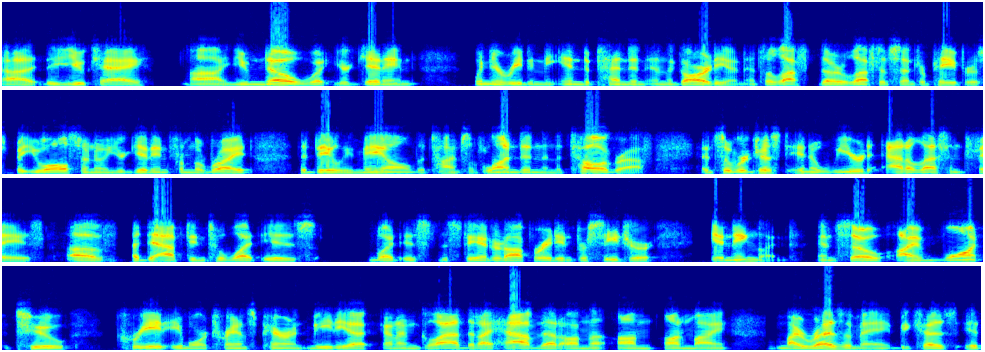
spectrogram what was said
uh, the UK. Uh, you know what you're getting when you're reading the Independent and the Guardian. It's a left, they're left of center papers, but you also know you're getting from the right the Daily Mail, the Times of London, and the Telegraph. And so we're just in a weird adolescent phase of adapting to what is what is the standard operating procedure in England. And so I want to create a more transparent media and I'm glad that I have that on the on on my my resume because it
